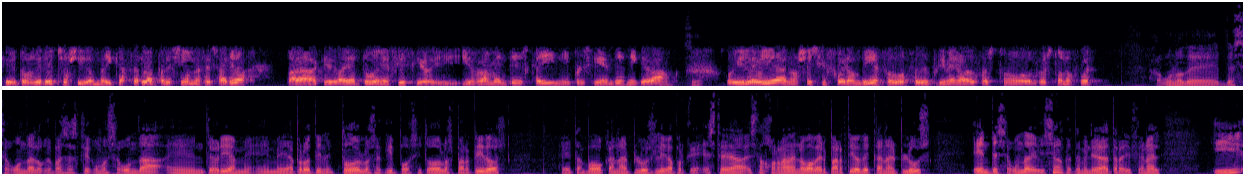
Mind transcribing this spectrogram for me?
ciertos derechos y donde hay que hacer la presión necesaria para que vaya a tu beneficio. Y, realmente es que hay ni presidentes ni que van. Hoy leía, no sé si fueron 10 o 12 de primera, el resto, el resto no fue. Alguno de, segunda, lo que pasa es que como segunda, en teoría, en MediaPro tiene todos los equipos y todos los partidos, eh, tampoco Canal Plus Liga, porque este, esta jornada no va a haber partido de Canal Plus en de segunda división, que también era tradicional y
